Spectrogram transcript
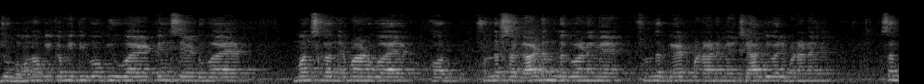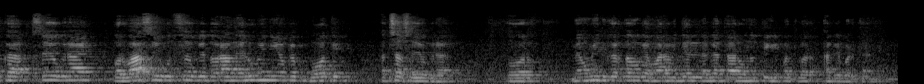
जो भवनों की कमी थी वो भी हुआ है, टिन सेट हुआ है, मंच का निर्माण हुआ है और सुंदर सा गार्डन लगवाने में, सुंदर गेट बनाने में, चार दीवारी बनाने में सबका सहयोग रहा है और वार्षिक उत्सव के दौरान एल्यूमिनियम का बहुत ही अच्छा सहयोग रहा है। और मैं उम्मीद करता हूँ कि हमारा विद्यालय लगातार उन्नति के पथ पर आगे बढ़ता है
